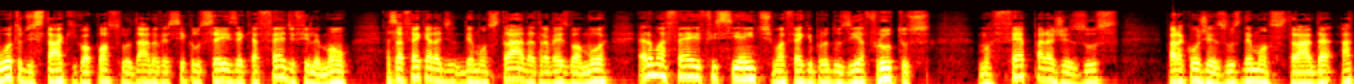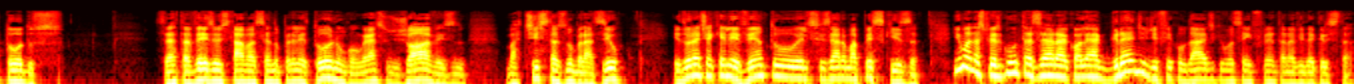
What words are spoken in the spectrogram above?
outro destaque que o apóstolo dá no versículo 6 é que a fé de Filemão, essa fé que era demonstrada através do amor, era uma fé eficiente, uma fé que produzia frutos, uma fé para Jesus, para com Jesus demonstrada a todos. Certa vez eu estava sendo preletor num congresso de jovens batistas no Brasil, e durante aquele evento eles fizeram uma pesquisa. E uma das perguntas era qual é a grande dificuldade que você enfrenta na vida cristã.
